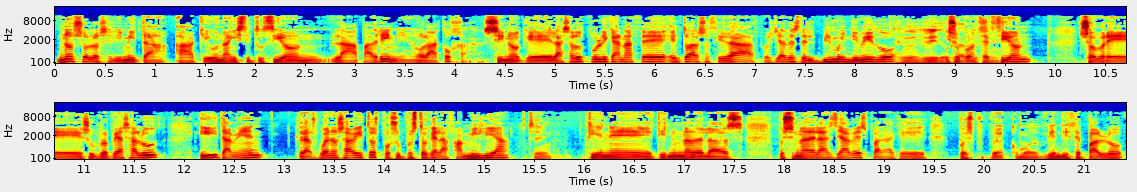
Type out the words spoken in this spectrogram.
no solo se limita a que una institución la apadrine o la acoja, sino que la salud pública nace en toda la sociedad, pues ya desde el mismo individuo, El mismo individuo, y su claro, concepción sobre su propia salud y también los buenos hábitos, por supuesto que la familia Sí. tiene tiene una de las pues una de las llaves para que pues como bien dice Pablo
